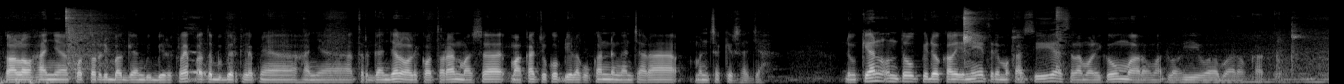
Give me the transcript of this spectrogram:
kalau hanya kotor di bagian bibir klep atau bibir klepnya hanya terganjal oleh kotoran masa maka cukup dilakukan dengan cara mencekir saja Demikian untuk video kali ini. Terima kasih. Assalamualaikum warahmatullahi wabarakatuh.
